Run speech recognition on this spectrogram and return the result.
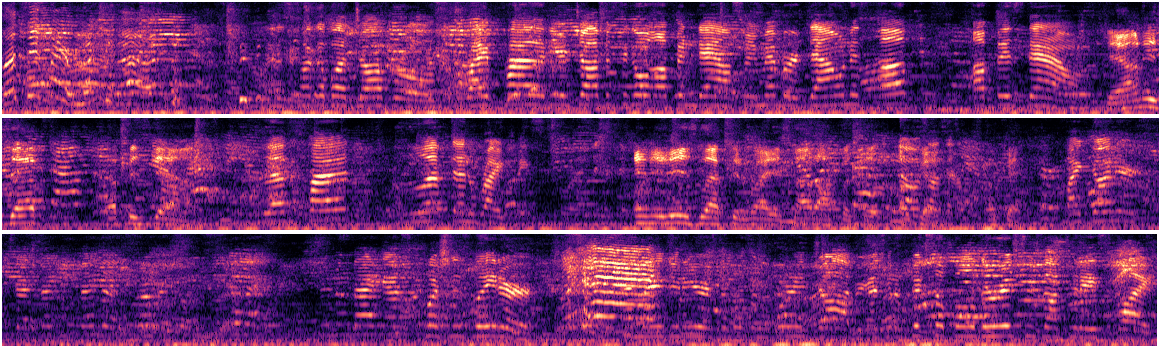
Let's take my much of that. Let's talk about job roles. Right pilot, your job is to go up and down. So remember, down is up, up is down. Down is up, up is down. Left pilot, left and right, basically. And it is left and right, it's not opposite. No, it's okay. not. Okay. My gunners, you guys ready, defenders? Whoever shoots shoot them back, ask questions later. And my engineers, the most important job. You guys gonna fix up all their issues on today's flight.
